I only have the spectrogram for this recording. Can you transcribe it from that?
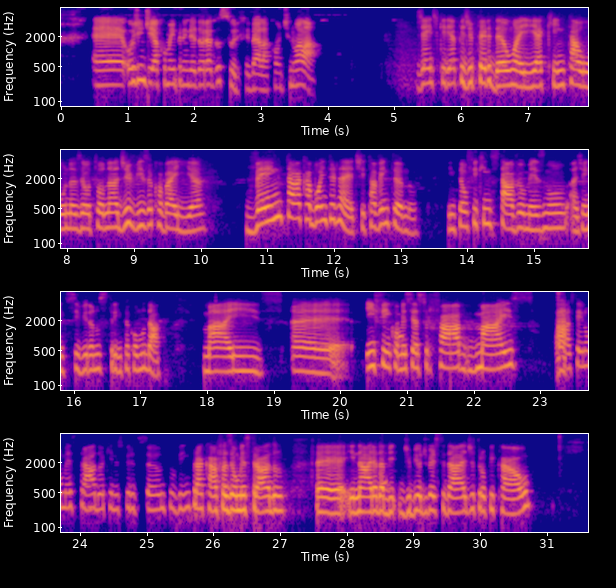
é, hoje em dia como empreendedora do surf. Bela, continua lá. Gente, queria pedir perdão aí aqui em Taunas, eu tô na divisa com a Bahia. Venta, acabou a internet, tá ventando. Então fica instável mesmo, a gente se vira nos 30 como dá. Mas, é, enfim, comecei a surfar mais, passei no mestrado aqui no Espírito Santo, vim para cá fazer um mestrado é, na área da, de biodiversidade tropical.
